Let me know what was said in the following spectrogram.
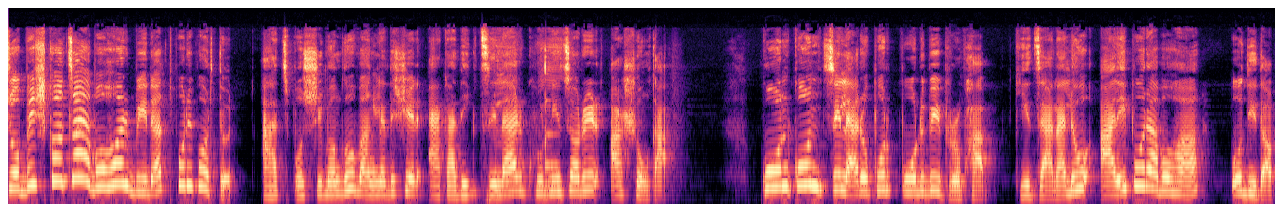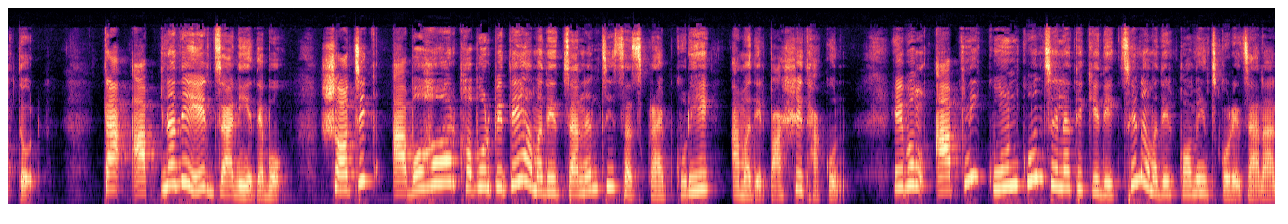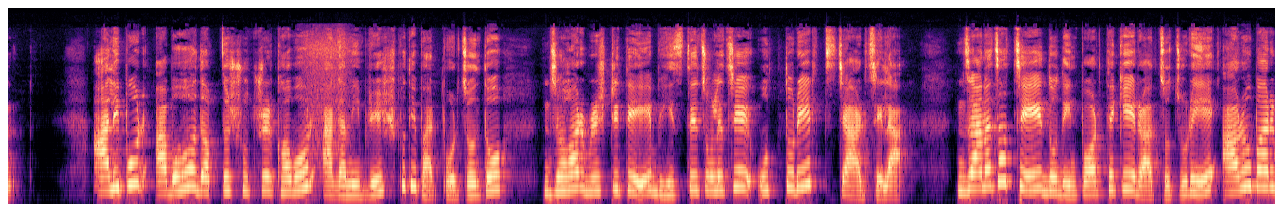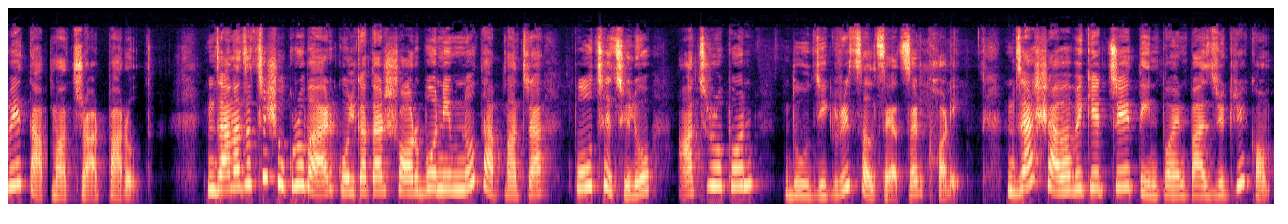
চব্বিশ ঘন্টায় আবহাওয়ার বিরাট পরিবর্তন। আজ পশ্চিমবঙ্গ বাংলাদেশের একাধিক জেলার ঘূর্ণিঝড়ের আশঙ্কা। কোন কোন জেলার ওপর পড়বে প্রভাব, কি জানালো আলিপুর আবহাওয়া অধিদপ্তর? তা আপনাদের জানিয়ে দেব। সঠিক আবহাওয়ার খবর পেতে আমাদের চ্যানেলটি সাবস্ক্রাইব করে আমাদের পাশে থাকুন। এবং আপনি কোন কোন জেলা থেকে দেখছেন আমাদের কমেন্টস করে জানান। আলিপুর আবহাওয়া দপ্তর সূত্রের খবর, আগামী বৃহস্পতিবার পর্যন্ত ঝড় বৃষ্টিতে ভিজতে চলেছে উত্তরের চার জেলা। জানা যাচ্ছে, দুদিন পর থেকে রাজ্য জুড়ে আরও বাড়বে তাপমাত্রার পারদ। জানা যাচ্ছে, শুক্রবার কলকাতার সর্বনিম্ন তাপমাত্রা পৌঁছেছিল আঠেরো দু ডিগ্রি সেলসিয়াসের ঘরে, যা স্বাভাবিকের চেয়ে তিন পয়েন্ট পাঁচ ডিগ্রি কম।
